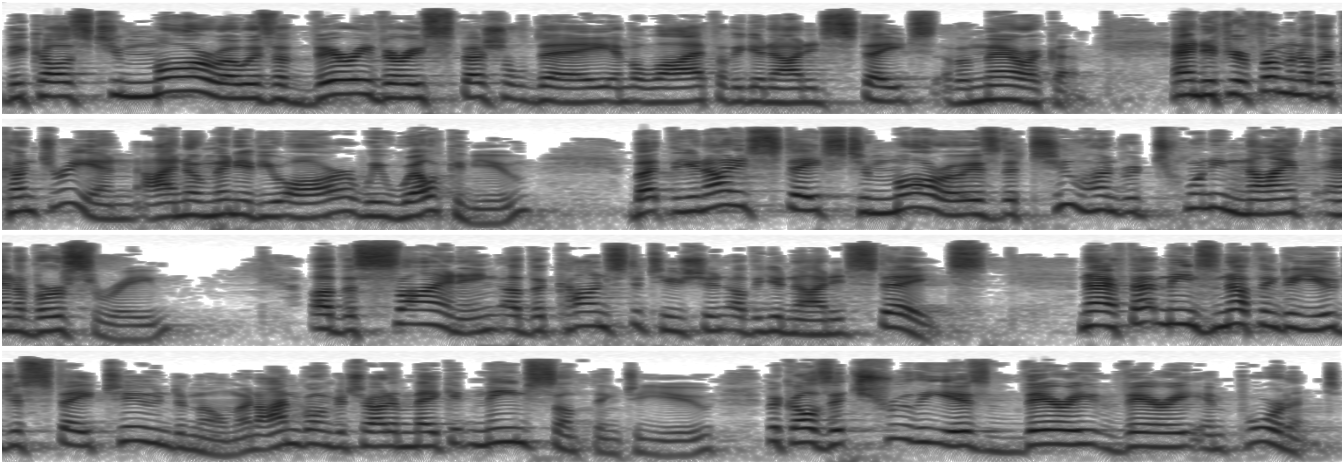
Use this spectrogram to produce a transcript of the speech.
because tomorrow is a very, very special day in the life of the United States of America. And if you're from another country, and I know many of you are, we welcome you. But the United States tomorrow is the 229th anniversary of the signing of the Constitution of the United States. Now, if that means nothing to you, just stay tuned a moment. I'm going to try to make it mean something to you because it truly is very, very important.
